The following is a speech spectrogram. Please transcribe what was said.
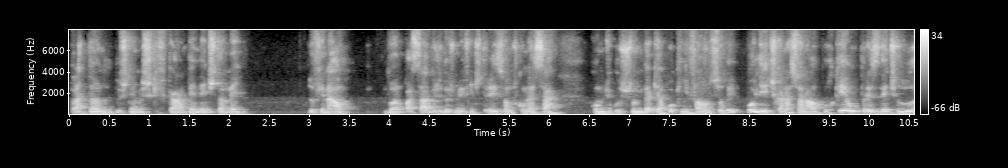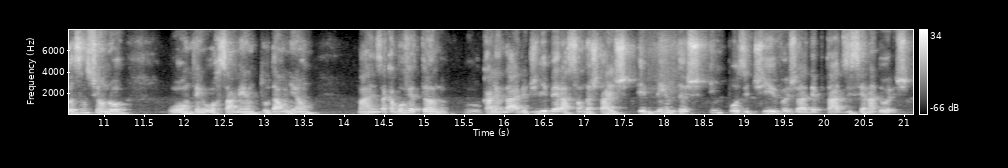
tratando dos temas que ficaram pendentes também do final do ano passado, de 2023. Vamos começar, como de costume, daqui a pouquinho, falando sobre política nacional, porque o presidente Lula sancionou ontem o orçamento da União, mas acabou vetando o calendário de liberação das tais emendas impositivas a deputados e senadores,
